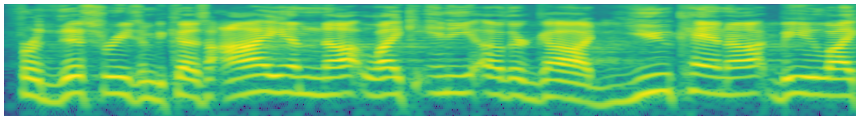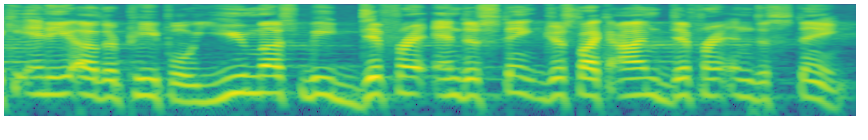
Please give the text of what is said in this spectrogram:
for this reason, because I am not like any other God, you cannot be like any other people. You must be different and distinct, just like I'm different and distinct.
